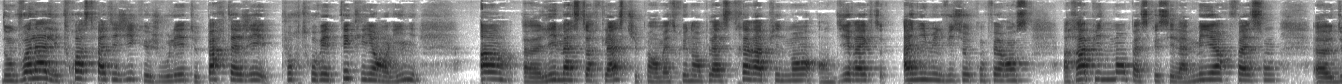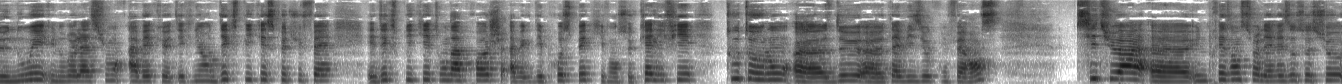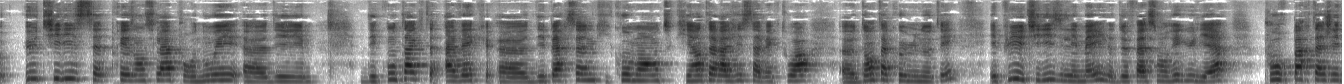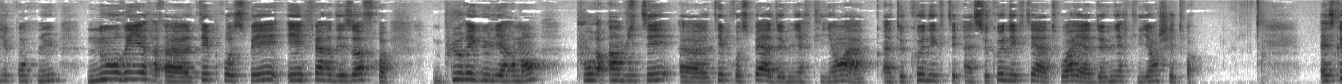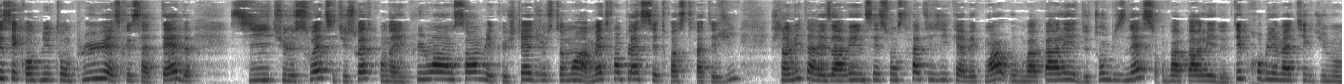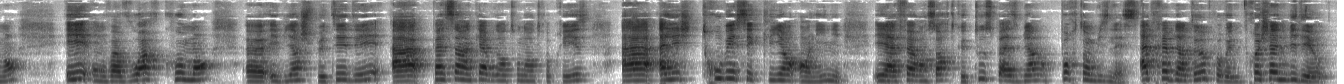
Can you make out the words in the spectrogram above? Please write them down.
Donc voilà les trois stratégies que je voulais te partager pour trouver tes clients en ligne. Un, euh, les masterclass, tu peux en mettre une en place très rapidement en direct, anime une visioconférence rapidement parce que c'est la meilleure façon euh, de nouer une relation avec euh, tes clients, d'expliquer ce que tu fais et d'expliquer ton approche avec des prospects qui vont se qualifier tout au long de ta visioconférence. Si tu as une présence sur les réseaux sociaux, utilise cette présence-là pour nouer des des contacts avec euh, des personnes qui commentent, qui interagissent avec toi euh, dans ta communauté, et puis utilise les mails de façon régulière pour partager du contenu, nourrir euh, tes prospects et faire des offres plus régulièrement pour inviter tes prospects à devenir clients, à, à te connecter, à se connecter à toi et à devenir client chez toi. Est-ce que ces contenus t'ont plu? Est-ce que ça t'aide? Si tu le souhaites, si tu souhaites qu'on aille plus loin ensemble et que je t'aide justement à mettre en place ces trois stratégies, je t'invite à réserver une session stratégique avec moi où on va parler de ton business, on va parler de tes problématiques du moment et on va voir comment euh, eh bien je peux t'aider à passer un cap dans ton entreprise, à aller trouver ses clients en ligne et à faire en sorte que tout se passe bien pour ton business. À très bientôt pour une prochaine vidéo.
